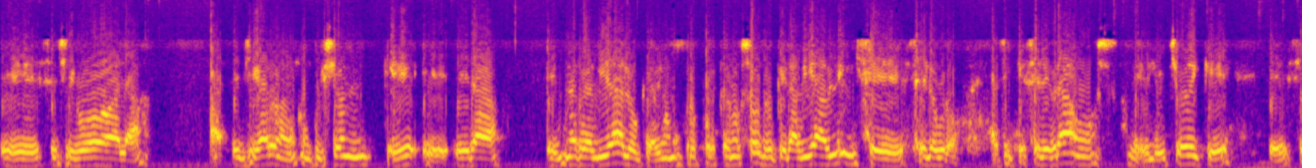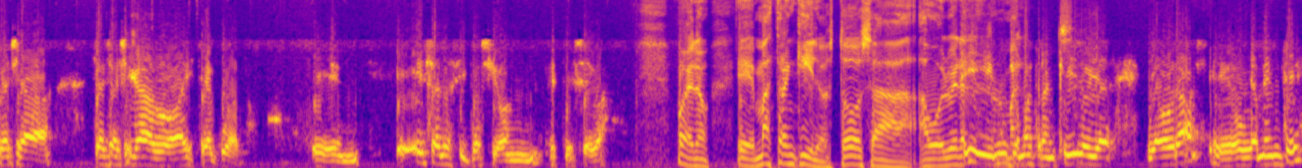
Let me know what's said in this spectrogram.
eh, se llegó a la llegaron a la conclusión que eh, era una realidad lo que habíamos propuesto nosotros que era viable y se, se logró. Así que celebramos el hecho de que eh, se haya se haya llegado a este acuerdo. Esa es la situación este Seba bueno, eh, más tranquilos, todos a, volver a... Sí, mucho más tranquilo y, y ahora, eh, obviamente,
